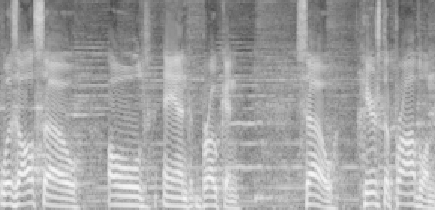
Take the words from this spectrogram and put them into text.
was also old and broken. So here's the problem.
